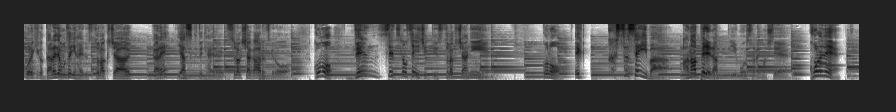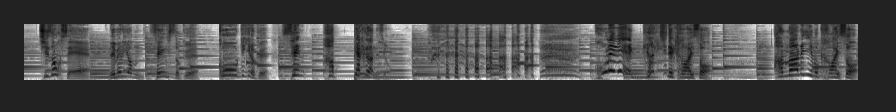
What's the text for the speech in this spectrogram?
これ結構誰でも手に入るストラクチャーがね安く手に入るストラクチャーがあるんですけどこの伝説の戦士っていうストラクチャーにこの X セイバーアナペレラっていうモンスターがいましてこれね地属性レベル4戦士族攻撃力1800なんですよ。これねガチでかわいそう。あまりにもかわいそ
